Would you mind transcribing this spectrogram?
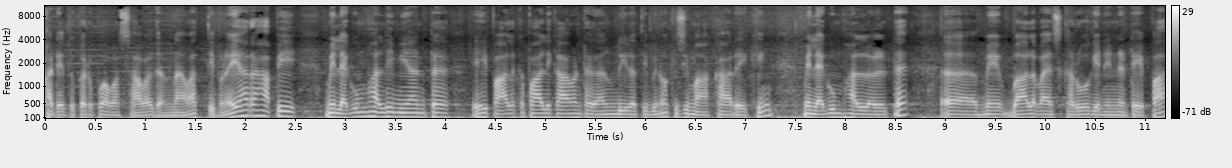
කටයුතු කරපු අවස්සාාව ගන්නාවත් තිබන හර අපි මේ ලැගුම් හල් හිමියන්ට එහි පාලක පාලිකාවට ගනුදීල තිබෙනවා කිසි මාකාරයකින් මේ ලැගුම් හල්වලට මේ බාල වයස්කරුව ගෙනන්නට එපා.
